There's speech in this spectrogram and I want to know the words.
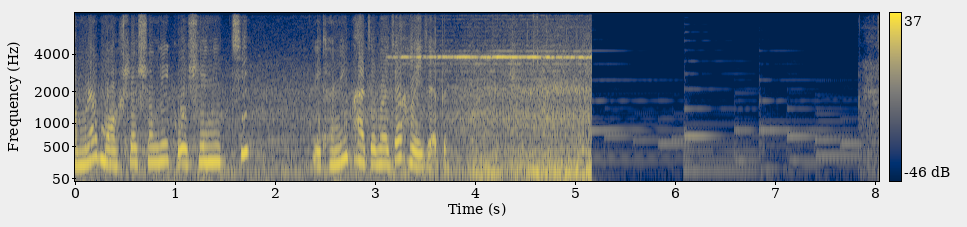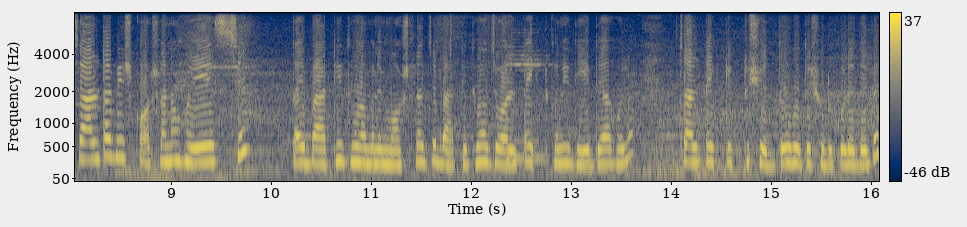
আমরা মশলার সঙ্গে কষিয়ে নিচ্ছি, এখানেই ভাজা ভাজা হয়ে যাবে। চালটা বেশ কষানো হয়ে এসছে। তাই বাটি ধোয়া মানে মশলার যে বাটি ধোয়া, জলটা একটুখানি দিয়ে দেওয়া হলো। চালটা একটু একটু সেদ্ধও হতে শুরু করে দেবে।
